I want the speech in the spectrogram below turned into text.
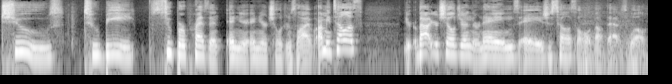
choose to be super present in your in your children's life? I mean, tell us your, about your children, their names, age. Just tell us all about that as well.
